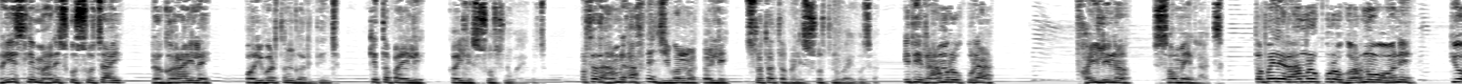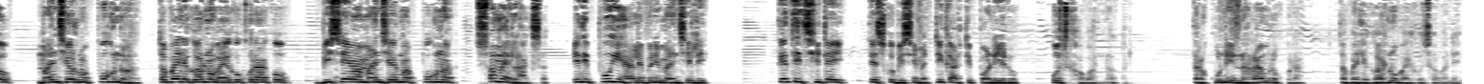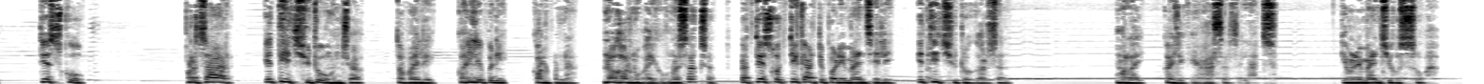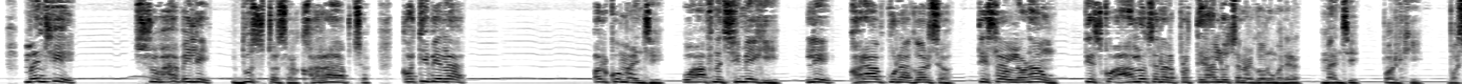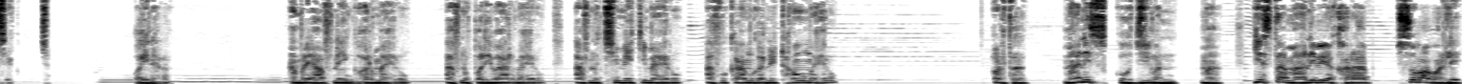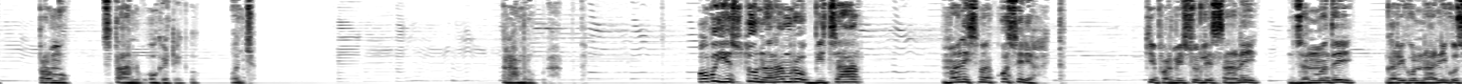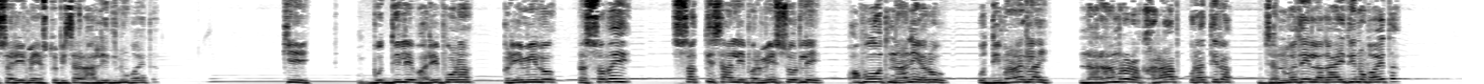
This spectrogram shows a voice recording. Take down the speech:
र यसले मानिसको सोचाइ र गराईलाई परिवर्तन गरिदिन्छ। के तपाईँले कहिले सोच्नु भएको छ? अर्थात् हाम्रो आफ्नै जीवनमा कहिले श्रोता तपाईँले सोच्नु भएको छ? यदि राम्रो कुरा फैलिन समय लाग्छ। तपाईँले राम्रो कुरो गर्नुभयो भने त्यो मान्छेहरूमा पुग्न तपाईँले गर्नुभएको कुराको विषयमा मान्छेहरूमा पुग्न समय लाग्छ। यदि पुगिहाले पनि मान्छेले त्यति छिटै त्यसको विषयमा टिका टिप्पणीहरू खोज खबर नगरे। तर कुनै नराम्रो कुरा तपाईँले गर्नुभएको छ भने त्यसको प्रचार यति छिटो हुन्छ तपाईँले कहिले पनि कल्पना नगर्नु भएको हुनसक्छ र त्यसको टिका टिप्पणी मान्छेले यति छिटो गर्छन्। मलाई कहिलेकाहीँ आशा चाहिँ लाग्छ। किनभने मान्छेको स्वभाव। मान्छे स्वभावैले दुष्ट छ खराब छ। कति बेला अर्को मान्छे वा आफ्नो छिमेकीले खराब कुरा गर्छ त्यसलाई लडाउँ त्यसको आलोचना र प्रत्यालोचना गरौँ भनेर मान्छे पर्खी बसेको हुन्छ। होइन र? हाम्रै आफ्नै घरमा हेरौँ आफ्नो परिवारमा हेरौँ आफ्नो छिमेकीमा हेरौँ आफू काम गर्ने ठाउँमा हेरौँ। अर्थात् मानिसको जीवनमा यस्ता मानवीय खराब स्वभावहरूले प्रमुख स्थान ओगटेको हुन्छ। राम्रो कुरा अब यस्तो नराम्रो विचार मानिसमा कसरी आयो के परमेश्वरले सानै जन्मदै गरेको नानीको शरीरमा यस्तो विचार हालिदिनु भयो त? के बुद्धिले भरिपूर्ण प्रेमिलो र सबै शक्तिशाली परमेश्वरले अबोध नानीहरूको दिमागलाई नराम्रो र खराब कुरातिर जन्मदै लगाइदिनु भयो त?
